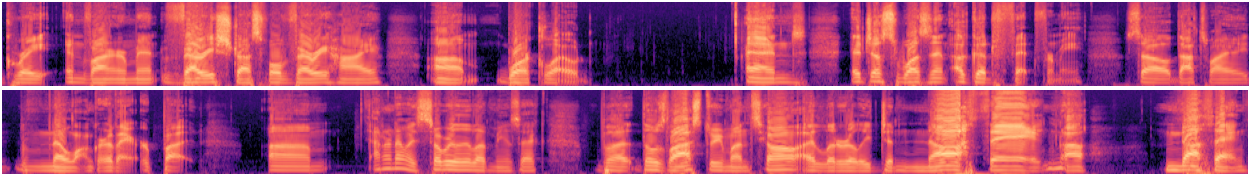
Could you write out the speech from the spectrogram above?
Great environment. Very stressful. Very high um, workload. And it just wasn't a good fit for me. So that's why I'm no longer there. But um, I don't know. I still really love music. But those last three months, y'all, I literally did nothing. Nothing.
